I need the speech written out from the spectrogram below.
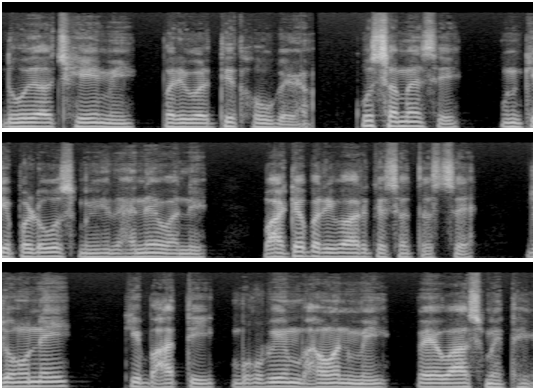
2006 में परिवर्तित हो गया। कुछ समय से उनके पड़ोस में रहने वाले भाटिया परिवार के सदस्य, जो उन्हें की भांति भूमिम भवन में व्यवास में थे,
